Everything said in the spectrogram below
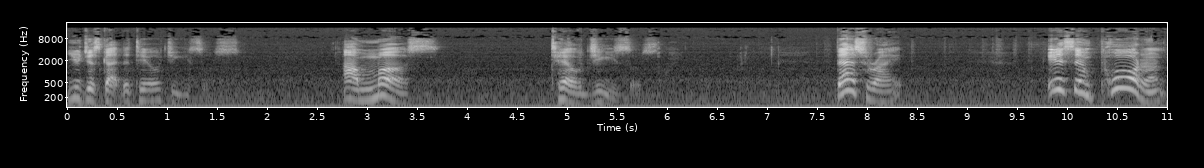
you just got to tell Jesus. I must tell Jesus. That's right it's important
